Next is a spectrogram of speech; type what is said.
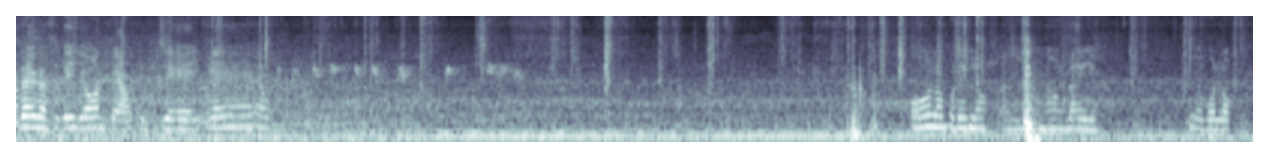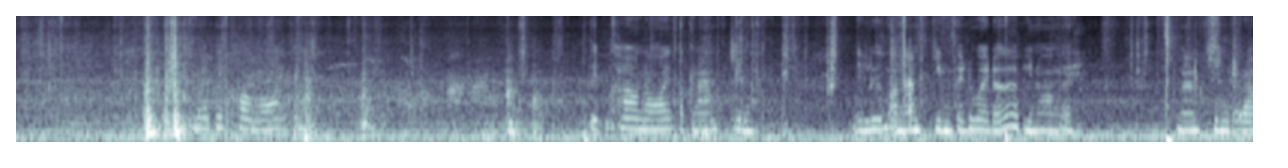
บ่ได้ก็สิได้ย้อนไปเอากุญแจอีกแล้วโอ้เราบ่ได้ล็อกอันนี้น้องได้อยู่เราบ่ล็อกแม่ติดข้าวน้อยก็ติบข้าวน้อยกับน้ำกิน อย่าลืมเอาน้ำกินไปด้วยเด้อพี่น้องเลยน้ำกินเรา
